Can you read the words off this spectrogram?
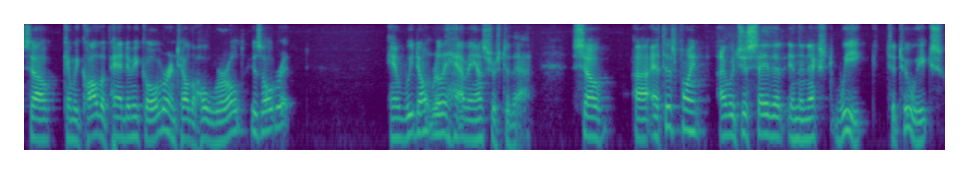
So, can we call the pandemic over until the whole world is over it? And we don't really have answers to that. So, uh, at this point, I would just say that in the next week to two weeks,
